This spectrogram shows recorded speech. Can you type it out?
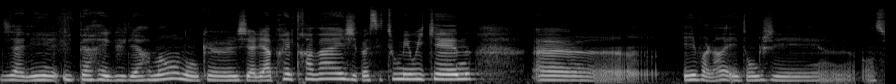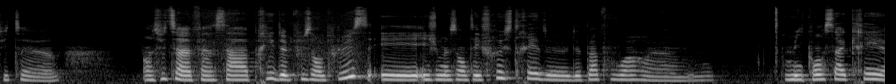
d'y aller hyper régulièrement. Donc euh, j'y allais après le travail j'y passais tous mes week-ends et voilà. Et donc j'ai ensuite ensuite ça ça a pris de plus en plus et, et je me sentais frustrée de ne pas pouvoir m'y consacrer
